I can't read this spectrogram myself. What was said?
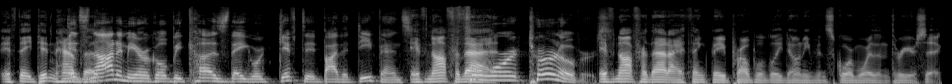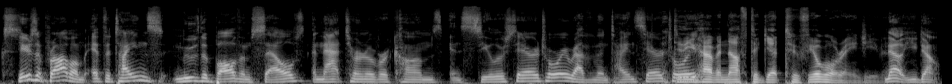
If they didn't have It's that, not a miracle because they were gifted by the defense. If not for that- four turnovers. if not for that, I think they probably don't even score more than three or six. Here's the problem: if the Titans move the ball themselves and that turnover comes in Steelers territory rather than Titans territory, Do you have enough to get to field goal range even? no, you don't.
